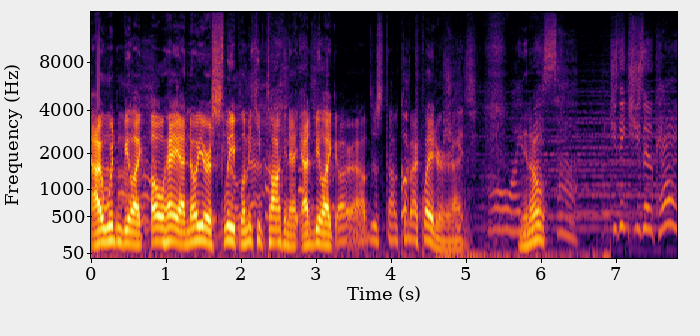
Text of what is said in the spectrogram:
I wouldn't be like, oh, hey, I know you're asleep. Let me keep talking. I'd be like, all right, I'll just, I'll come back later. Oh, I You know? Do you think she's okay?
